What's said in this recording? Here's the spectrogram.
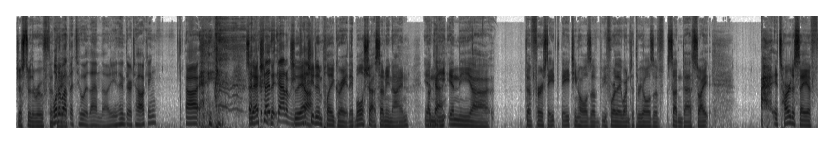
just through the roof. That What they- about the two of them, though? Do you think they're talking? Uh, so they actually they, so they tough. actually didn't play great. They both shot 79 in Okay. the in the uh, the first eight 18 holes of before they went to three holes of sudden death. So I, it's hard to say if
